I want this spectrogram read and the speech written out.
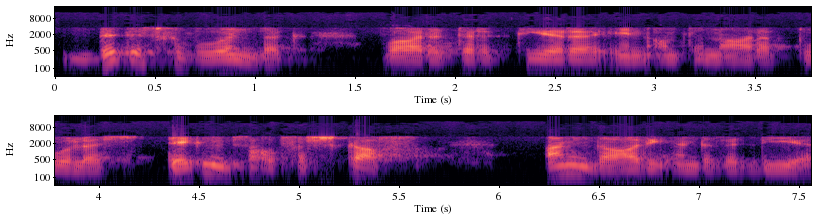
Dit is gewoonlik waar direkteure en amptenare polis dekking sal verskaf aan daardie individue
